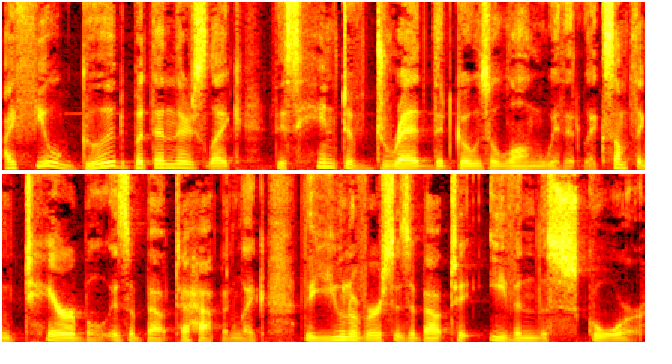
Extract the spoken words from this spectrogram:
I feel good, but then there's like this hint of dread that goes along with it. Like something terrible is about to happen. Like the universe is about to even the score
